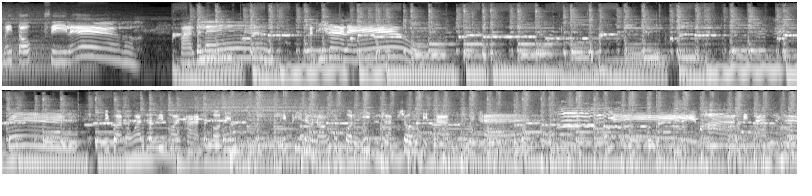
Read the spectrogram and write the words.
ไม่ตกสี่แล้ว ผ่านไปแล้ว อันที่ห้าแล้วพี่พลอยบอกว่าถ้าพี่พลอยผ่านขอให้พี่ๆน้องๆทุกคนที่รับชมติดตามด้วยนะคะเย้ผ่านติดตามด้วยค่ะ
